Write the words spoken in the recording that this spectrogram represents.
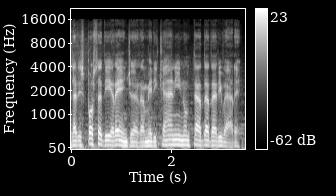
La risposta dei Ranger americani non tarda ad arrivare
